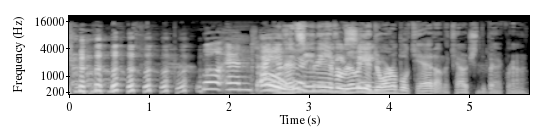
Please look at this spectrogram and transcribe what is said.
Well, and I Oh, have In to scene, they have a really saying- adorable cat on the couch in the background.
